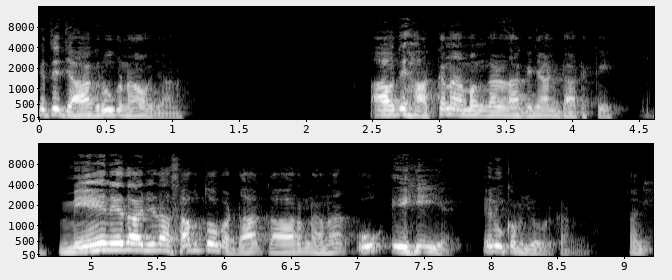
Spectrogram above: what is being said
ਕਿਤੇ ਜਾਗਰੂਕ ਨਾ ਹੋ ਜਾਣ। ਆਪਦੇ ਹੱਕ ਨਾ ਮੰਗਣ ਲੱਗ ਜਾਣ ਡਟ ਕੇ। ਮੇਨ ਇਹਦਾ ਜਿਹੜਾ ਸਭ ਤੋਂ ਵੱਡਾ ਕਾਰਨ ਆ ਨਾ ਉਹ ਇਹੀ ਹੈ ਇਹਨੂੰ ਕਮਜ਼ੋਰ ਕਰਨ ਦਾ। ਹਾਂਜੀ।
